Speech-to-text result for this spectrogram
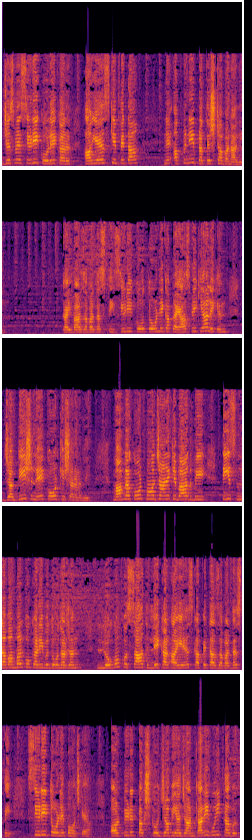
जिसमें सीढ़ी को लेकर आईएएस के पिता ने अपनी प्रतिष्ठा बना ली। कई बार ज़बरदस्ती सीढ़ी को तोड़ने का प्रयास भी किया, लेकिन जगदीश ने कोर्ट की शरण ली। मामला कोर्ट पहुँच जाने के बाद भी 30 नवंबर को करीब दो दर्जन लोगों को साथ लेकर आईएएस का पिता ज़बरदस्ती सीढ़ी तोड़ने पहुँच गया और पीड़ित पक्ष को जब यह जानकारी हुई, तब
